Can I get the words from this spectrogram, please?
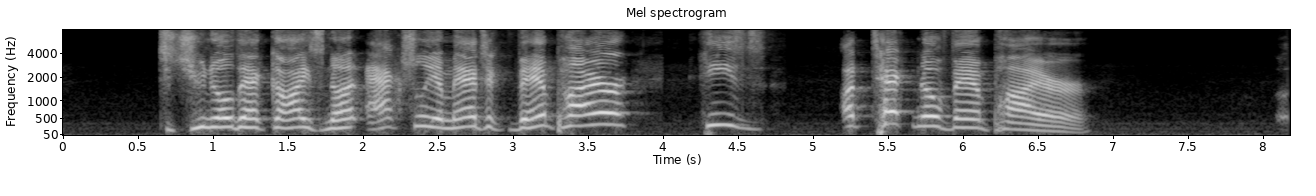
did you know that guy's not actually a magic vampire? He's a techno vampire. Uh,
